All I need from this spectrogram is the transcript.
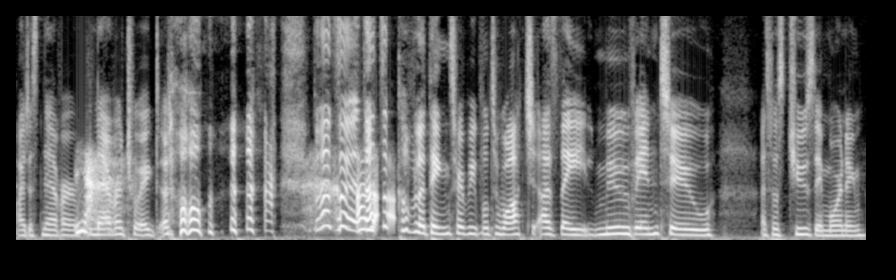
I just never, Yeah. never twigged at all. but that's a that's a couple of things for people to watch as they move into, I suppose, Tuesday morning.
